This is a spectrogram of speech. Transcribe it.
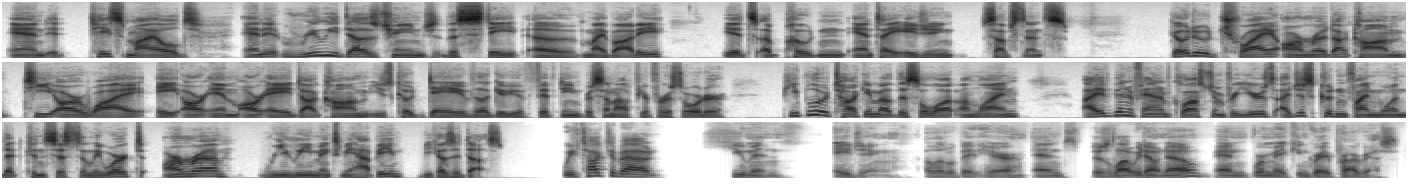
and it tastes mild and it really does change the state of my body. It's a potent anti aging substance. Go to tryarmra.com, T R Y A R M R A.com. Use code DAVE. They'll give you 15% off your first order. People are talking about this a lot online. I've been a fan of colostrum for years. I just couldn't find one that consistently worked. Armra really makes me happy because it does. We've talked about human aging a little bit here, and there's a lot we don't know, and we're making great progress.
